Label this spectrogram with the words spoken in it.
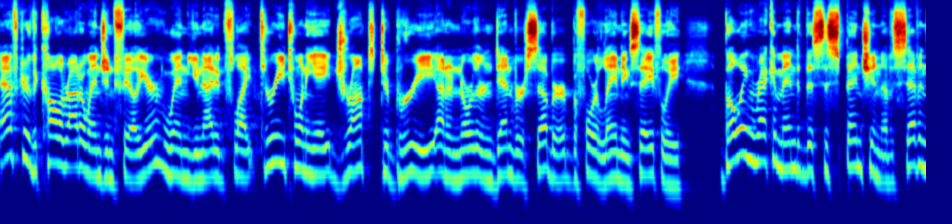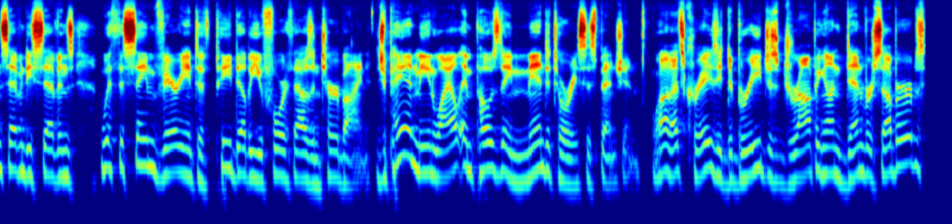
After the Colorado engine failure, when United Flight 328 dropped debris on a northern Denver suburb before landing safely, Boeing recommended the suspension of 777s with the same variant of PW4000 turbine. Japan, meanwhile, imposed a mandatory suspension. Wow, that's crazy. Debris just dropping on Denver suburbs?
